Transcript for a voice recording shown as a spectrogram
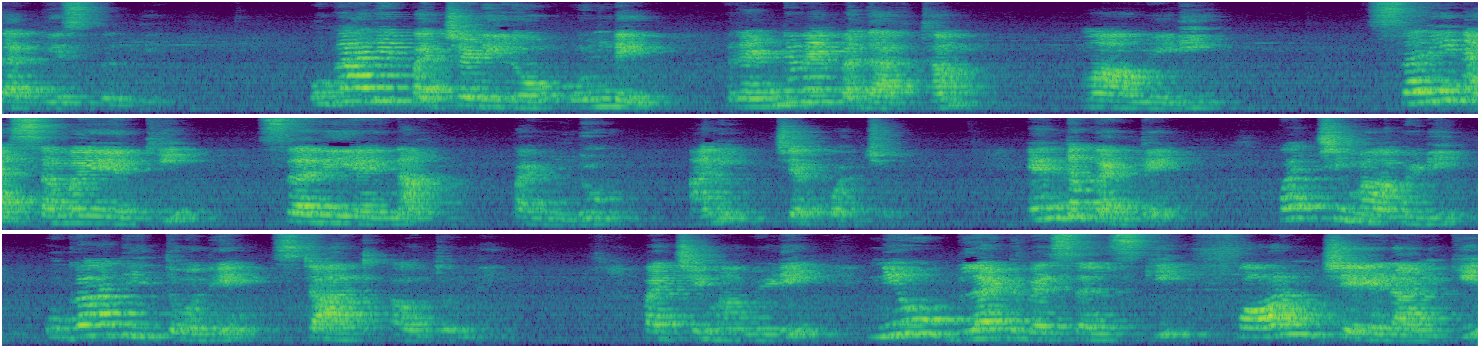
తగ్గిస్తుంది. ఉగాది పచ్చడిలో ఉండే రెండవ పదార్థం మామిడి. సరైన సమయానికి సరి అయిన పండు. అని చెప్పొచ్చు. ఎందుకంటే పచ్చి మామిడి ఉగాదితోనే స్టార్ట్ అవుతుంది. పచ్చి మామిడి న్యూ బ్లడ్ వెసల్స్కి ఫార్మ్ చేయడానికి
